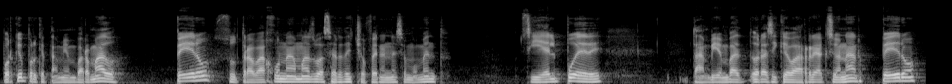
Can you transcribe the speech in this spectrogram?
¿Por qué? Porque también va armado. Pero su trabajo nada más va a ser de chofer en ese momento. Si él puede, también va, ahora sí que va a reaccionar. Pero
